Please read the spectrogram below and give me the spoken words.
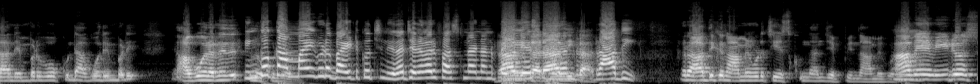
దాని ఎంబడి పోకుండా అగోరి ఎంబడి అగోరి అనేది ఇంకొక అమ్మాయి కూడా బయటకు వచ్చింది. కదా జనవరి ఫస్ట్ నాడు నన్ను రాధిక, ఆమె కూడా చేసుకుందా అని చెప్పింది ఆమె కూడా. ఆమె వీడియోస్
